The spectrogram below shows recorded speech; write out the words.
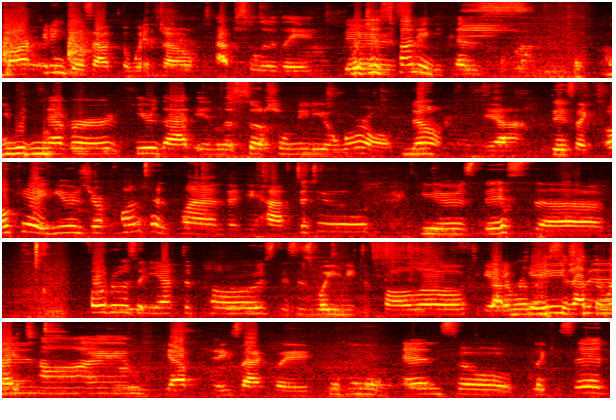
marketing goes out the window. Absolutely. Which is funny because you would never hear that in the social media world. No, Yeah. there's like, okay, here's your content plan that you have to do. Here's this, the photos that you have to post. This is what you need to follow to get Gotta release it at the right time. Yep, exactly. Mm-hmm. And so, like you said,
